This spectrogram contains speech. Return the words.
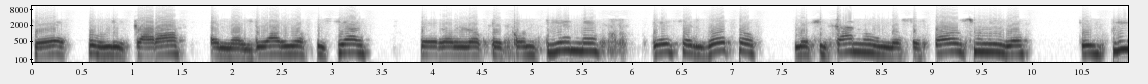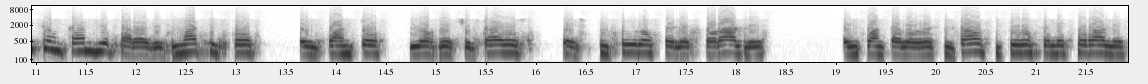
se publicará en el diario oficial, pero lo que contiene es el voto mexicano en los Estados Unidos que implica un cambio paradigmático en cuanto a los resultados futuros electorales, en cuanto a los resultados futuros electorales,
